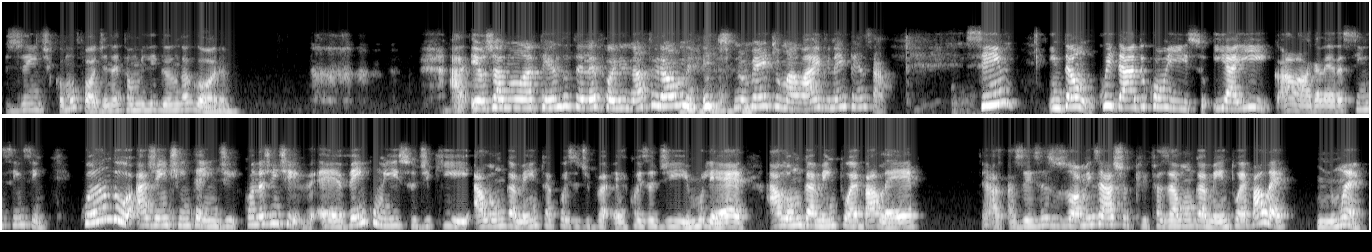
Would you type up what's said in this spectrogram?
Gente, como pode, né? Estão me ligando agora. Ah, eu já não atendo o telefone naturalmente, no meio de uma live, nem pensar. Sim, então, cuidado com isso. E aí, ah galera, sim, sim, sim. Quando a gente entende, quando a gente é, vem com isso de que alongamento é coisa de, é coisa de mulher, alongamento é balé. Às vezes os homens acham que fazer alongamento é balé, não é?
